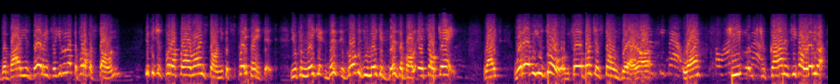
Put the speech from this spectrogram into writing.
the body is buried, so you don't have to put up a stone. You could just put up a limestone. You could spray paint it. You can make it this as long as you make it visible. It's okay, right? Whatever you do, throw a bunch of stones there. Let Uh, keep out. what? Oh, keep, keep out? go on and keep out whatever you want.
